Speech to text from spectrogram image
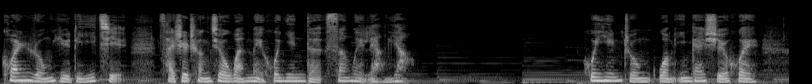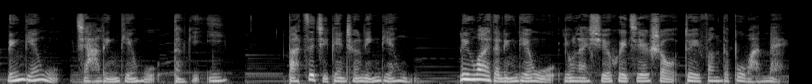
宽容与理解，才是成就完美婚姻的三味良药。婚姻中，我们应该学会零点五加零点五等于一。把自己变成零点五，另外的零点五用来学会接受对方的不完美，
